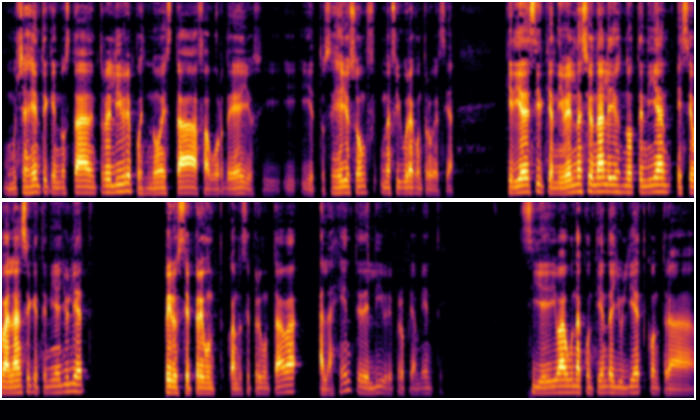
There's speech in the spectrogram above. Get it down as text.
mucha gente que no está dentro del Libre, pues no está a favor de ellos y, y entonces ellos son una figura controversial. Quería decir que a nivel nacional ellos no tenían ese balance que tenía Juliet, pero se cuando se preguntaba a la gente del Libre propiamente si iba a una contienda Juliet contra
